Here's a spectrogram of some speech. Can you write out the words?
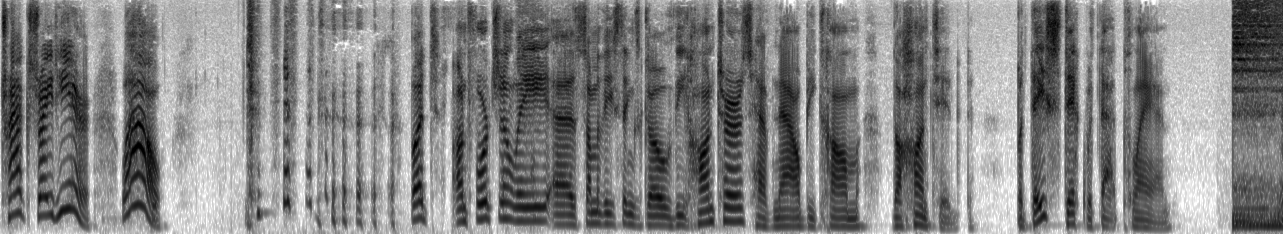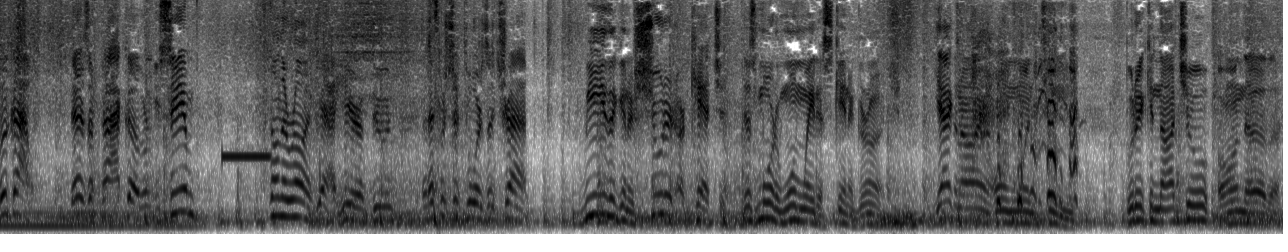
tracks right here. Wow. but unfortunately, as some of these things go, the hunters have now become the hunted. But they stick with that plan. Look out! There's a pack of them. You see them? It's on the run. Yeah, I hear them, dude. Let's push it towards the trap. We either gonna shoot it or catch it. There's more than one way to skin a grunch. Yak and I are on one team. Burik and Nacho are on the other.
